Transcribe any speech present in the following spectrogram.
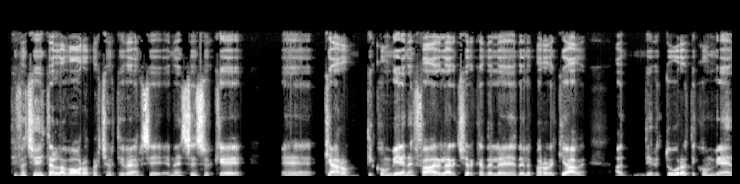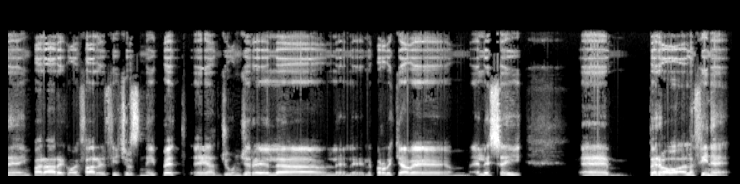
ti, facilita il lavoro per certi versi, nel senso che, eh, chiaro, ti conviene fare la ricerca delle, delle parole chiave, addirittura ti conviene imparare come fare il feature snippet e aggiungere la, le, le, le, parole chiave mm, LSI. Eh, però alla fine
